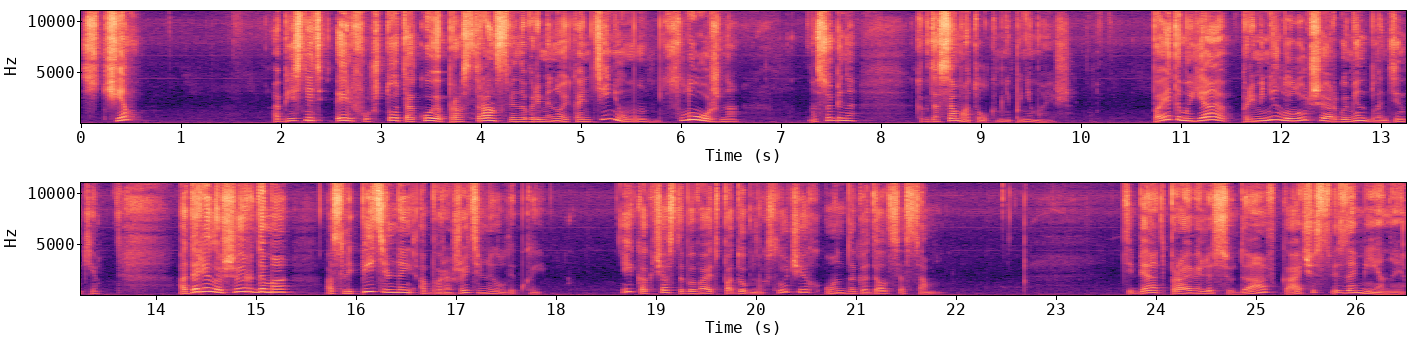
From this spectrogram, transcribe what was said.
«С чем?» Объяснить эльфу, что такое пространственно-временной континуум, сложно, особенно когда сама толком не понимаешь. Поэтому я применила лучший аргумент блондинки. Одарила Шердема ослепительной, обворожительной улыбкой. И, как часто бывает в подобных случаях, он догадался сам. Тебя отправили сюда в качестве замены.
